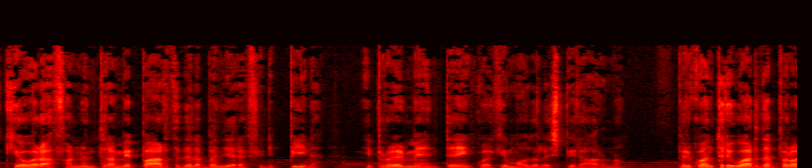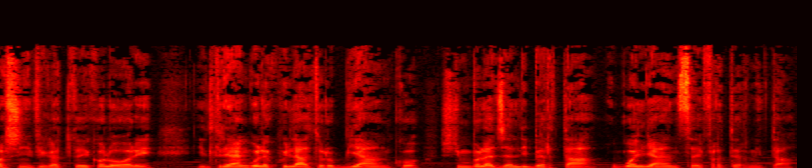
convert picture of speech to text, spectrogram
che ora fanno entrambe parte della bandiera filippina e probabilmente in qualche modo la ispirarono. Per quanto riguarda però il significato dei colori, il triangolo equilatero bianco simboleggia libertà, uguaglianza e fraternità.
